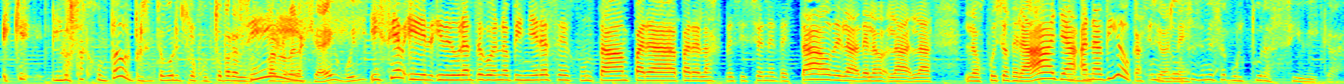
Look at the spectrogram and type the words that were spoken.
Es que los han juntado, el presidente Boric los juntó para el, Sí. para el homenaje a Elwin. Y, sí, y, y durante el gobierno de Piñera se juntaban para, para las decisiones de Estado, de, la, de la- la- los juicios de la Haya. Han habido ocasiones. Entonces, en esa cultura cívica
